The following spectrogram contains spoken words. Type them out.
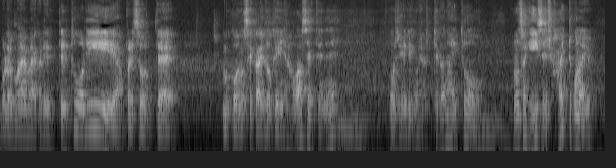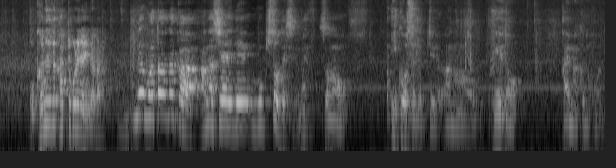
俺は前々から言ってる通りやっぱりそうやって向こうの世界時計に合わせてね、もう J リーグもやっていかないと、この先いい選手入ってこないよお金で買ってこれないんだから、でもまたなんか話し合いで動きそうですよね。その移行するっていうあの冬の開幕の方に。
